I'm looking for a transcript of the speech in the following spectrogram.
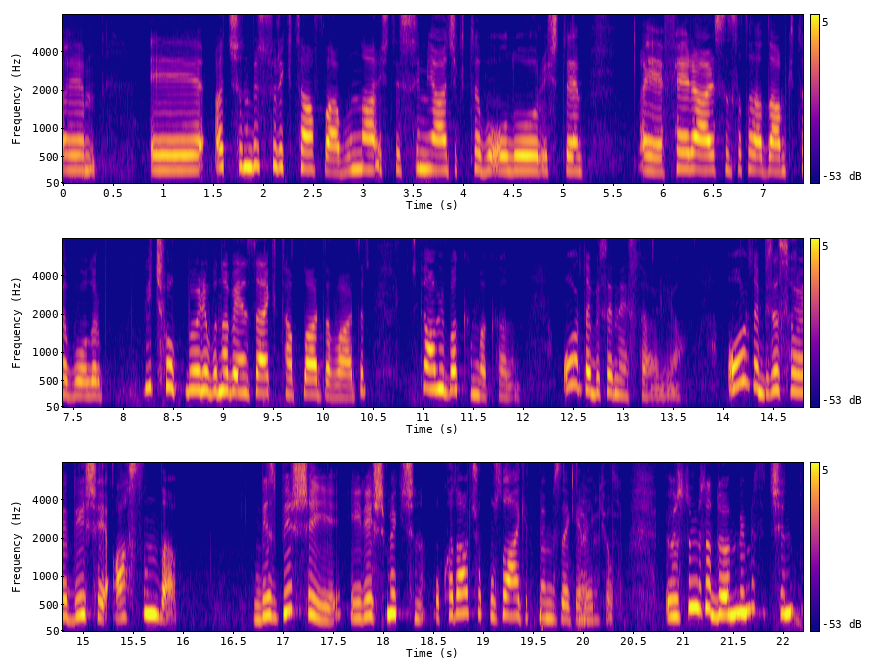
e, e, açın bir sürü kitap var. Bunlar işte simyacı kitabı olur, işte e, Ferrari'sini satan adam kitabı olur. Birçok böyle buna benzer kitaplar da vardır. Lütfen bir bakın bakalım. Orada bize ne söylüyor? Orada bize söylediği şey aslında biz bir şeyi iyileşmek için o kadar çok uzağa gitmemize gerek Evet. yok. Özümüze dönmemiz için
